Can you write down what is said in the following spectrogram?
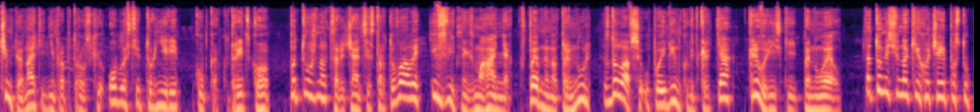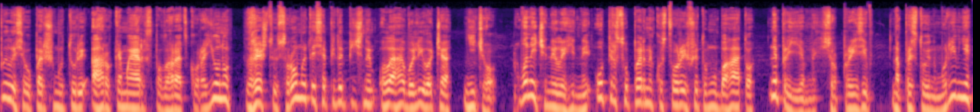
чемпіонаті Дніпропетровської області турнірі Кубка Кудрицького. Потужно царичанці стартували і в звітних змаганнях, впевнено 3-0, здолавши у поєдинку відкриття Криворізький Пенуел. Натомість юнаки, хоча й поступилися у першому турі агрокемер з Павлоградського району, зрештою соромитися підопічним Олега Волівача нічого. Вони чинили гідний опір супернику, створивши тому багато неприємних сюрпризів. На пристойному рівні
